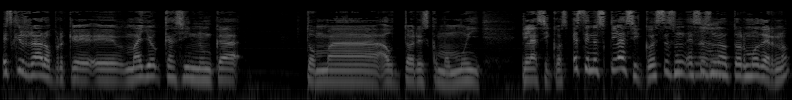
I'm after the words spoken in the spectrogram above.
es que es raro porque eh, Mayo casi nunca toma autores como muy clásicos. Este no es clásico, este es un, este es un autor moderno,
